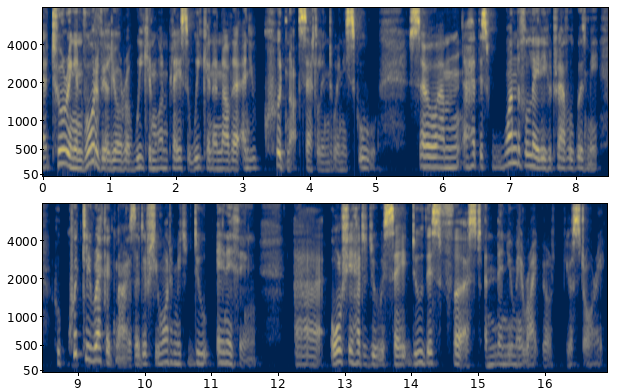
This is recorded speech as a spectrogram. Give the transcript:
uh, touring in vaudeville, you're a week in one place, a week in another, and you could not settle into any school. So um, I had this wonderful lady who traveled with me who quickly recognized that if she wanted me to do anything, uh, all she had to do was say, "Do this first, and then you may write your your story."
